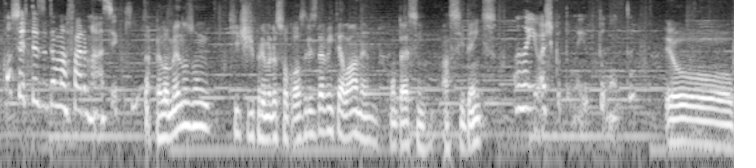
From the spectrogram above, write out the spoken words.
com certeza tem uma farmácia aqui. Tá, pelo menos um kit de primeiros socorros eles devem ter lá, né? Acontecem acidentes. Ai, eu acho que eu tô meio tonta. Eu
